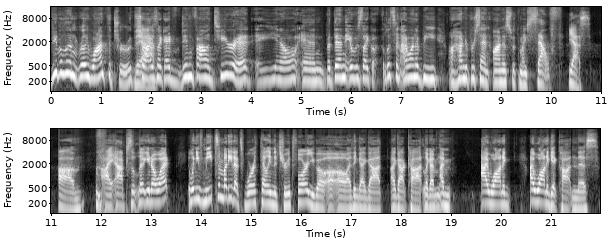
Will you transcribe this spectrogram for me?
people didn't really want the truth, so I was like, I didn't volunteer it, eh, you know. And but then it was like, listen, I want to be hundred percent honest with myself. Yes. Um I absolutely you know what? When you meet somebody that's worth telling the truth for, you go, "Uh oh, I think I got I got caught." Like I'm I'm I want to I want to get caught in this.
